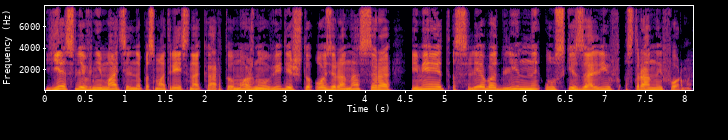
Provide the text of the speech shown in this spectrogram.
Если внимательно посмотреть на карту, можно увидеть, что озеро Нассера имеет слева длинный узкий залив странной формы.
